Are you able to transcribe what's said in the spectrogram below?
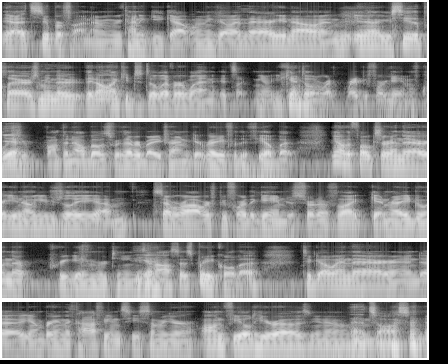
yeah, it's super fun. I mean, we kind of geek out when we go in there, you know, and you know, you see the players. I mean, they they don't like you to deliver when it's like you know you can't deliver right, right before a game. Of course, Yeah. you're bumping elbows with everybody trying to get ready for the field, but you know, the folks are in there, you know, usually um, several hours before the game, just sort of like getting ready, doing their pregame routines and Yeah. all. So it's pretty cool to to go in there and uh, you know bring the coffee and see some of your on field heroes. You know, That's awesome.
